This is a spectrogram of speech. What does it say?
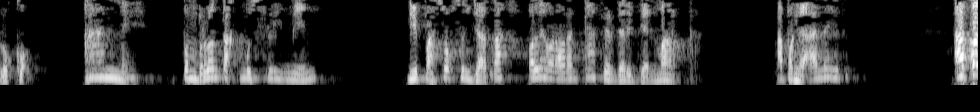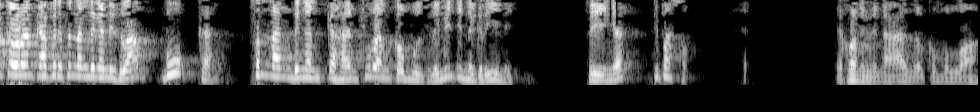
Loh kok aneh pemberontak muslimin dipasok senjata oleh orang-orang kafir dari Denmark. Apa nggak aneh itu? Apakah orang kafir senang dengan Islam? Bukan. Senang dengan kehancuran kaum muslimin di negeri ini. Sehingga dipasok. Ikhwan ibn a'azakumullah.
